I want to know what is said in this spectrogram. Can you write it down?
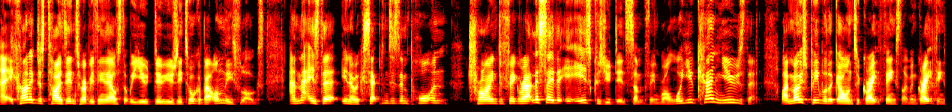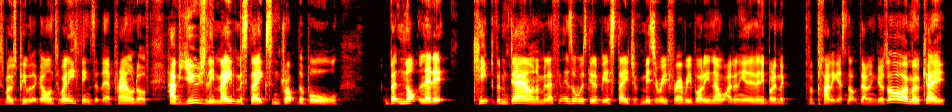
Uh, it kind of just ties into everything else that we do usually talk about on these vlogs, and that is that you know acceptance is important. Trying to figure out, let's say that it is because you did something wrong. Well, you can use that. Like most people that go on to great things, not even great things, most people that go on to any things that they're proud of have usually made mistakes and dropped the ball, but not let it keep them down. I mean, I think there's always going to be a stage of misery for everybody. No, I don't think there's anybody in the, the planet gets knocked down and goes, "Oh, I'm okay."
